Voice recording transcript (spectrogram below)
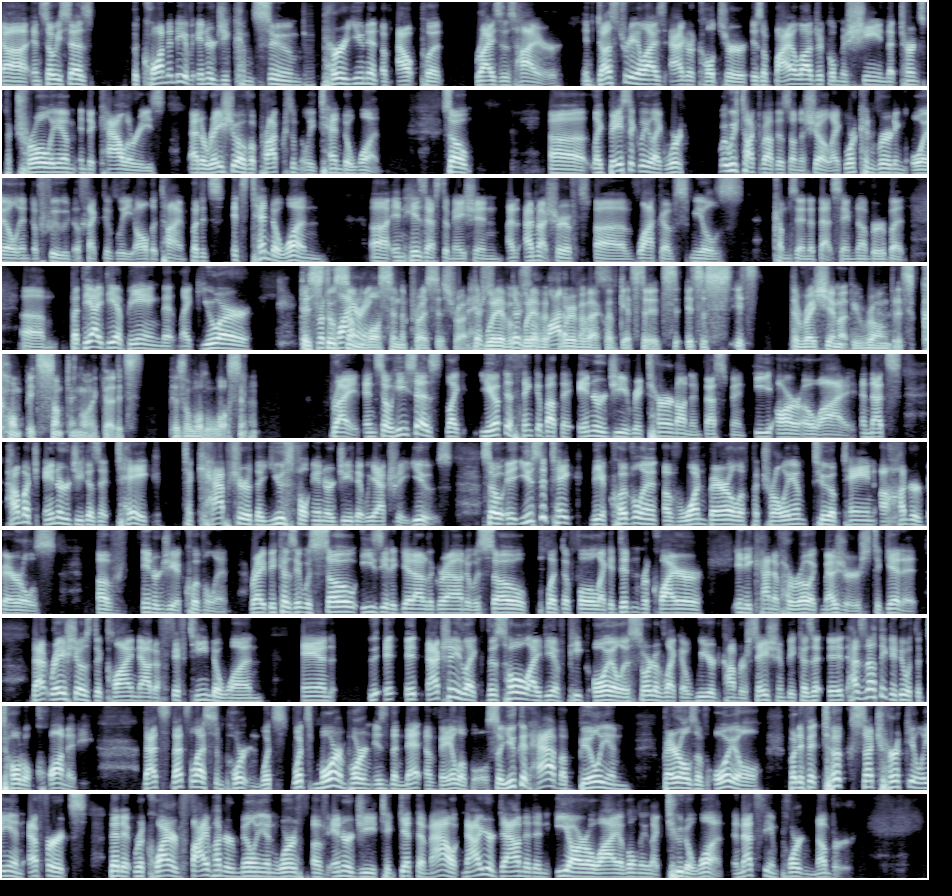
Uh, and so he says the quantity of energy consumed per unit of output rises higher. Industrialized agriculture is a biological machine that turns petroleum into calories at a ratio of approximately 10 to 1. So, uh, like basically, like we're we've talked about this on the show. Like we're converting oil into food effectively all the time, but it's it's 10 to 1 uh, in his estimation. I, I'm not sure if uh, Vaclav Smil's comes in at that same number, but um, but the idea being that like you are There's still some loss in the process, right? There's- whatever, there's whatever, wherever. Vaclav gets to, it's it's a it's the ratio might be wrong, but it's comp, it's something like that. It's there's a lot of loss in it. Right. And so he says, like, you have to think about the energy return on investment, E EROI. And that's how much energy does it take to capture the useful energy that we actually use? So it used to take the equivalent of one barrel of petroleum to obtain 100 barrels of energy equivalent, right? Because it was so easy to get out of the ground. It was so plentiful. Like, it didn't require any kind of heroic measures to get it. That ratio's declined now to 15 to 1 and it, it actually like this whole idea of peak oil is sort of like a weird conversation because it, it has nothing to do with the total quantity. That's that's less important. What's what's more important is the net available. So you could have a billion barrels of oil but if it took such herculean efforts that it required 500 million worth of energy to get them out now you're down at an eroi of only like two to one. And that's the important number.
